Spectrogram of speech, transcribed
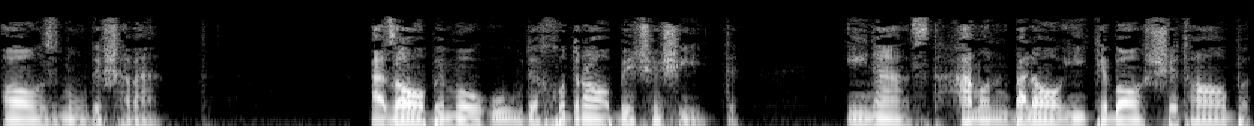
آزموده شوند. عذاب موعود خود را بچشید. این است همان بلایی که با شتاب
